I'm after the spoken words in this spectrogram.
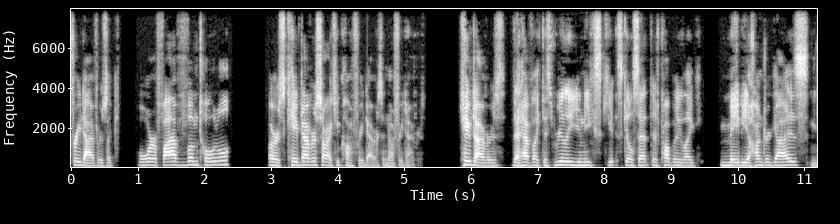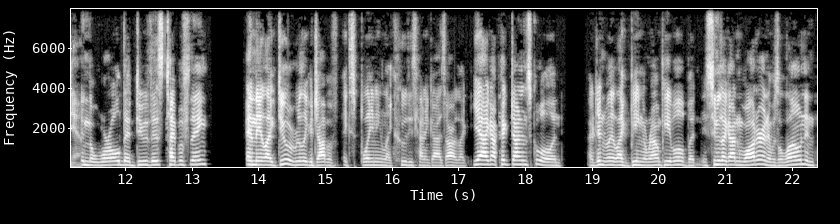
free divers, like four or five of them total, or cave divers. Sorry, I keep calling free divers. They're not free divers. Cave divers that have like this really unique sk- skill set. There's probably like maybe a hundred guys yeah, in the world that do this type of thing and they like do a really good job of explaining like who these kind of guys are. Like yeah i got picked on in school and i didn't really like being around people but as soon as i got in water and i was alone and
